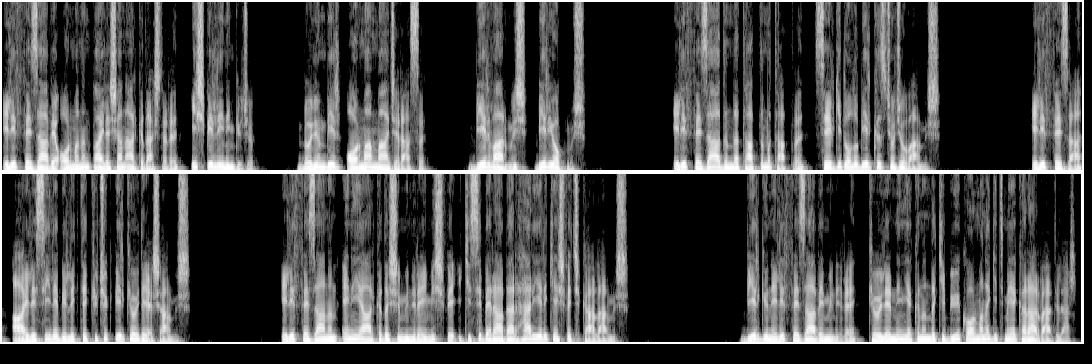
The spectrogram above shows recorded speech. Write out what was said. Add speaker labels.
Speaker 1: Elif Feza ve Orman'ın paylaşan arkadaşları, işbirliğinin gücü. Bölüm 1 Orman Macerası. Bir varmış, bir yokmuş. Elif Feza adında tatlı mı tatlı, sevgi dolu bir kız çocuğu varmış. Elif Feza, ailesiyle birlikte küçük bir köyde yaşarmış. Elif Feza'nın en iyi arkadaşı Münire'ymiş ve ikisi beraber her yeri keşfe çıkarlarmış. Bir gün Elif Feza ve Münire, köylerinin yakınındaki büyük ormana gitmeye karar verdiler.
